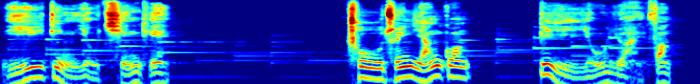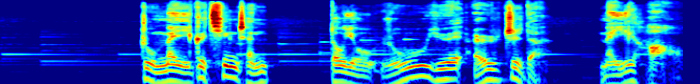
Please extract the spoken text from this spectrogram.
一定有晴天。储存阳光，必有远方。祝每个清晨都有如约而至的美好。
